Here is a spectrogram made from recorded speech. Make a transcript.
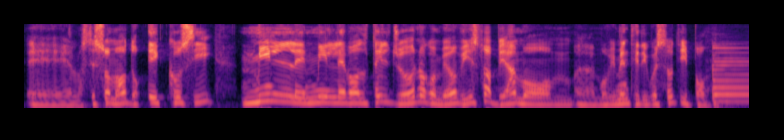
eh, allo stesso modo e così mille mille volte il giorno come abbiamo visto abbiamo mm, eh, movimenti di questo tipo.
